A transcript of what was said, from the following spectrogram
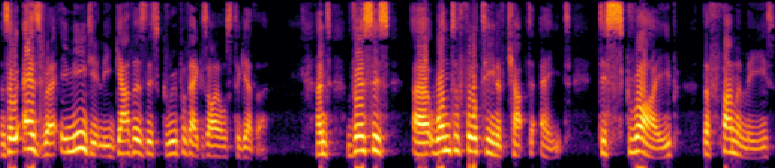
And so Ezra immediately gathers this group of exiles together. And verses uh, 1 to 14 of chapter 8 describe the families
